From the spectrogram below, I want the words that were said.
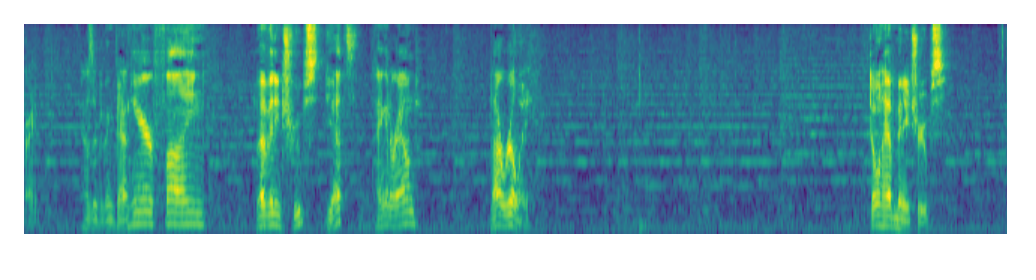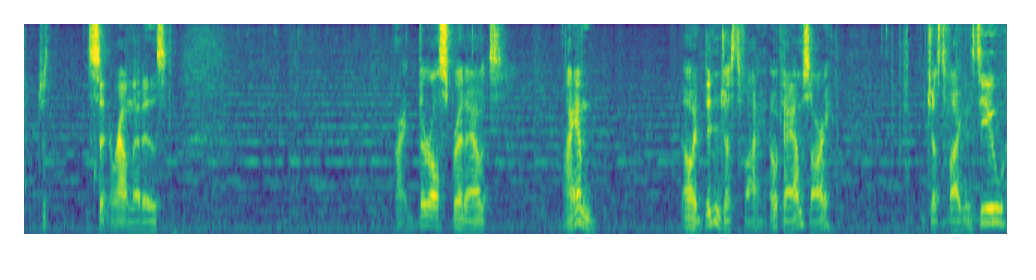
Alright. How's everything down here? Fine. Do I have any troops yet? Hanging around? Not really. Don't have many troops. Just sitting around, that is. Alright, they're all spread out. I am... Oh, I didn't justify. Okay, I'm sorry. Justify against you.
